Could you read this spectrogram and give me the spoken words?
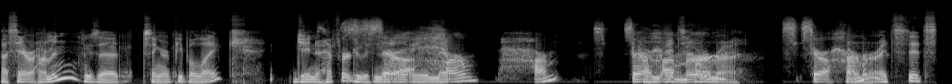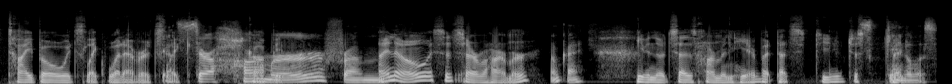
Uh, Sarah Harmon, who's a singer people like. Jayna Hefford, who is Sarah now a mem- Harm? Harm? Sarah Harm- Harmer? Sarah Harmer. Harmer? It's it's typo. It's like whatever. It's Yeah, like Sarah Harmer from. I know. It said Sarah Harmer. Okay. even though it says Harmon here, but that's you just Scandalous.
